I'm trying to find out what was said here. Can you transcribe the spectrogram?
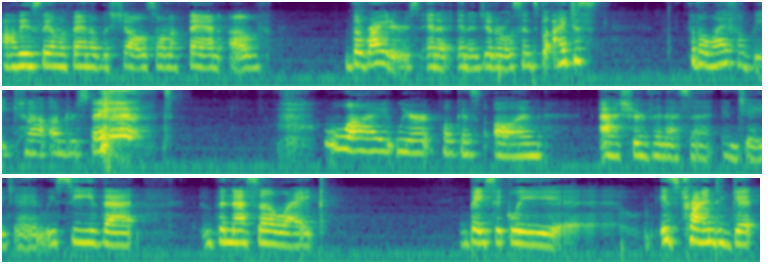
obviously I'm a fan of the show, so I'm a fan of the writers in a in a general sense. But I just, for the life of me, cannot understand why we're focused on Asher, Vanessa, and JJ, and we see that Vanessa like basically uh, is trying to get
